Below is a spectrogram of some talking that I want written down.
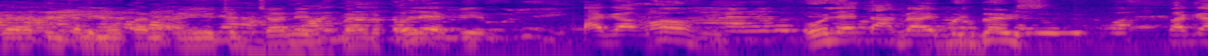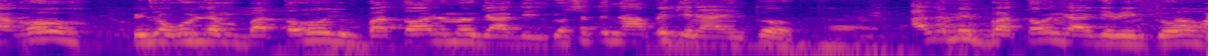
natin kalimutan ang YouTube channel. Mayroon pa lagi. Pag ako, ulit ha, Bible verse. Pag ako, pinukul ng bato, yung bato, ano mo yung gagawin ko? Sa tinapay, kinain ko. Alam mo yung bato ang gagawin ko?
